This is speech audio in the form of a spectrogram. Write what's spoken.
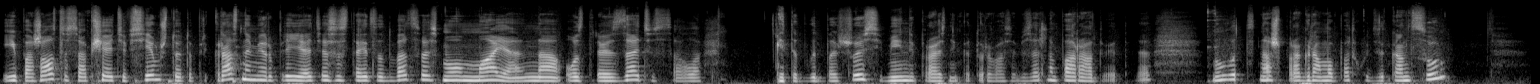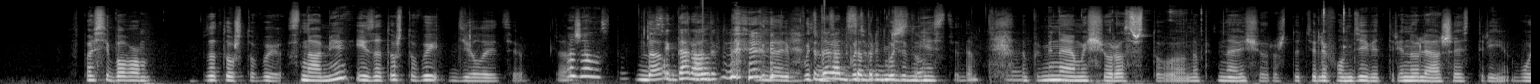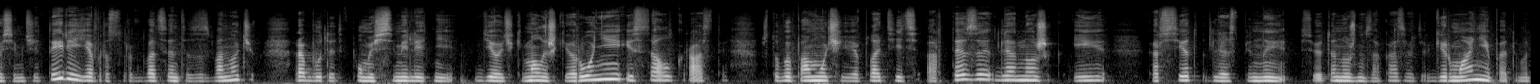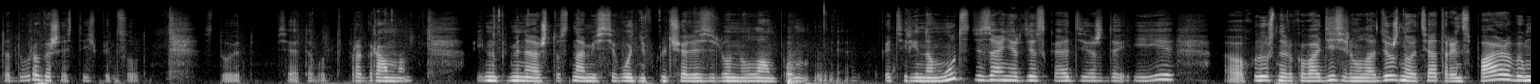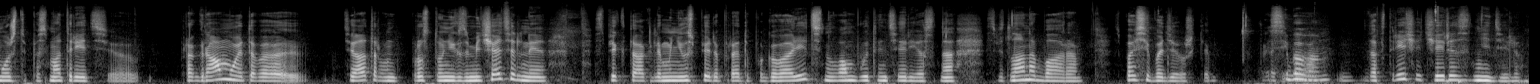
И, пожалуйста, сообщайте всем, что это прекрасное мероприятие состоится 28 мая на острове Затюсала это будет большой семейный праздник, который вас обязательно порадует. Да? Ну вот наша программа подходит к концу. Спасибо вам за то, что вы с нами и за то, что вы делаете. Да? Пожалуйста. Да. Всегда рады. Всегда, будем, Всегда рады будем, будем вместе. Да? Да. Напоминаем еще раз, что напоминаю еще раз, что телефон 9306384, евро 42 цента за звоночек, работает в помощь семилетней девочке, малышке Ронии из Саул-Красты, чтобы помочь ей оплатить ортезы для ножек и корсет для спины. Все это нужно заказывать в Германии, поэтому это дорого, 6500 стоит вся эта вот программа. И напоминаю, что с нами сегодня включали зеленую лампу Катерина Муц, дизайнер детской одежды, и э, художественный руководитель молодежного театра Inspire. Вы можете посмотреть э, программу этого театра, он просто у них замечательные спектакли. Мы не успели про это поговорить, но вам будет интересно. Светлана Бара. Спасибо, девушки. Спасибо, Спасибо вам. До встречи через неделю.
